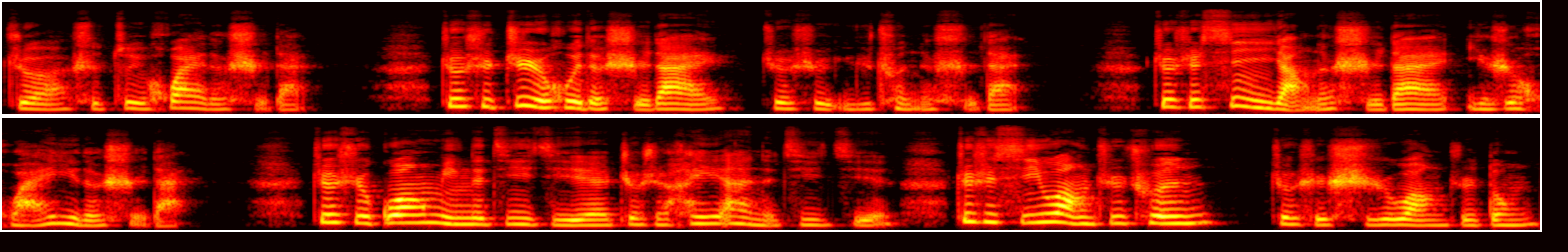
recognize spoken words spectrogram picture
这是最坏的时代，这是智慧的时代，这是愚蠢的时代，这是信仰的时代，也是怀疑的时代，这是光明的季节，这是黑暗的季节，这是希望之春，这是失望之冬。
